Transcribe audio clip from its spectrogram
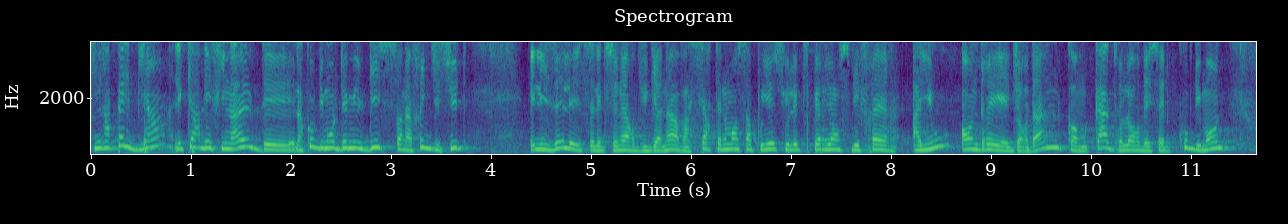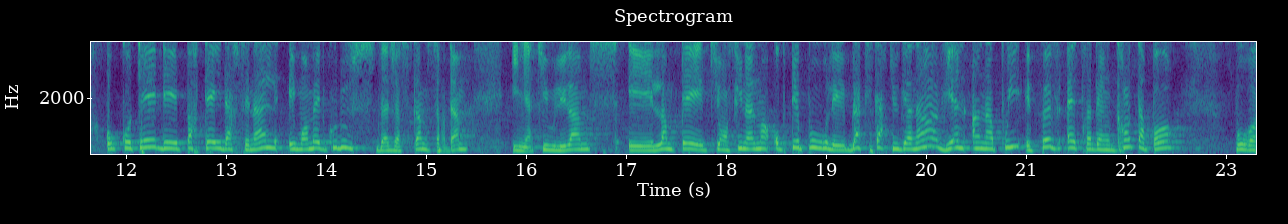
qui rappelle bien les quarts de finale de la Coupe du Monde 2010 en Afrique du Sud Élysée, le sélectionneur du Ghana, va certainement s'appuyer sur l'expérience des frères Ayou, André et Jordan comme cadre lors de cette Coupe du Monde, aux côtés des Partey d'Arsenal et Mohamed Koudous d'Ajax d'Amsterdam. Iñaki Williams et Lamptey, qui ont finalement opté pour les Black Stars du Ghana, viennent en appui et peuvent être d'un grand apport pour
